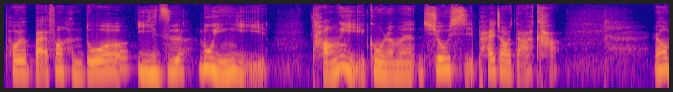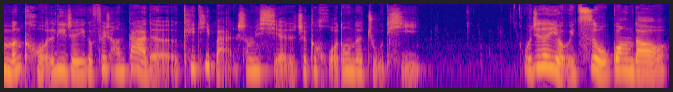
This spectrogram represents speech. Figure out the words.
它会摆放很多椅子、露营椅、躺椅，供人们休息、拍照打卡。然后门口立着一个非常大的 KT 板，上面写着这个活动的主题。我记得有一次我逛到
